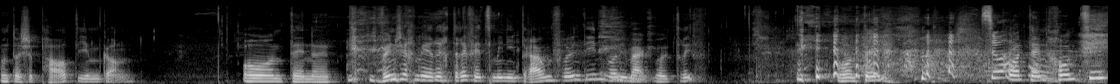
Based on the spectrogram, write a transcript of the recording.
und da ist eine Party im Gang. Und dann äh, wünsche ich mir, ich treffe jetzt meine Traumfreundin, die ich manchmal treffe. Un te... so und dann kommt sie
